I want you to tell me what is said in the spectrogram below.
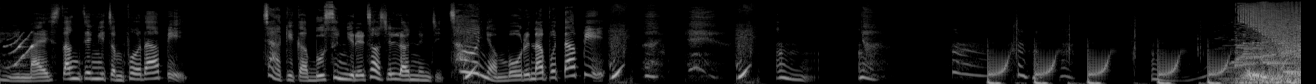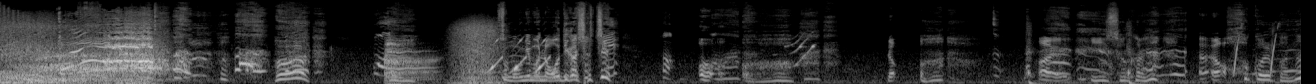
이 말썽쟁이 좀 보라 빛. 자기가 무슨 일을 저질렀는지 전혀 모르나 보다 빛. 음. 주몽님은 어디 가셨지? 어, 어, 어, 어, 아, 이상하네. 어, 헛걸 봤나?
